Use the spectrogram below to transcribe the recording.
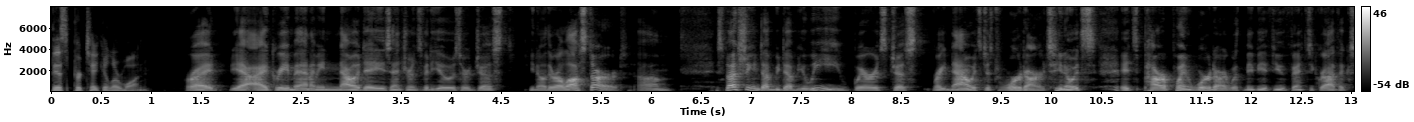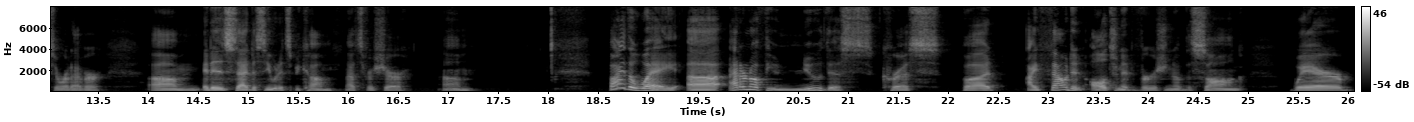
this particular one. Right. Yeah, I agree, man. I mean, nowadays entrance videos are just, you know, they're a lost art. Um, especially in WWE, where it's just right now it's just word art. You know, it's it's PowerPoint word art with maybe a few fancy graphics or whatever. Um, it is sad to see what it's become. That's for sure. Um, by the way, uh, I don't know if you knew this, Chris, but I found an alternate version of the song where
